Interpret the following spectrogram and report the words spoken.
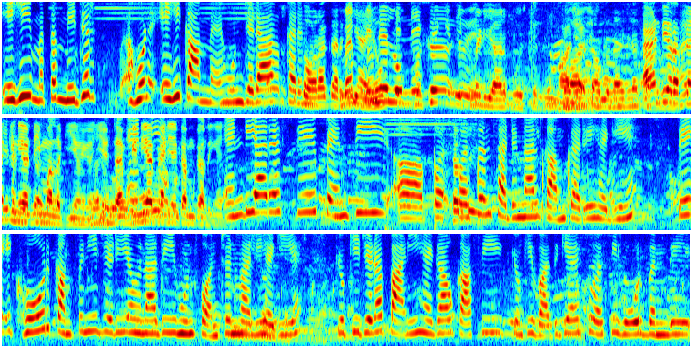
ਇਹੀ ਮਤਲਬ ਮੇਜਰ ਹੁਣ ਇਹੀ ਕੰਮ ਹੈ ਹੁਣ ਜਿਹੜਾ ਕਰਨ ਦੌਰਾ ਕਰਕੇ ਆਏ ਕਿੰਨੇ ਲੋਕ ਫਸੇ ਇੱਕ ਮਿੰਟ ਯਾਰ ਪੁੱਛ ਸਵਾਲ ਕੰਮ ਦਾ ਜਿਹੜਾ ਐਨਡੀਆਰਐਫ ਦੀਆਂ ਕਿੰਨੀਆਂ ਟੀਮਾਂ ਲੱਗੀਆਂ ਹੋਈਆਂ ਜੀ? ਇਸ ਟਾਈਮ ਕਿੰਨੀਆਂ ਪੀੜੀਆਂ ਕੰਮ ਕਰ ਰਹੀਆਂ ਐਨਡੀਆਰਐਫ ਦੇ 35 ਪਰਸਨ ਸਾਡੇ ਨਾਲ ਕੰਮ ਕਰ ਰਹੇ ਹੈਗੇ ਹੈ ਤੇ ਇੱਕ ਹੋਰ ਕੰਪਨੀ ਜਿਹੜੀ ਹੈ ਉਹਨਾਂ ਦੀ ਹੁਣ ਪਹੁੰਚਣ ਵਾਲੀ ਹੈਗੀ ਹੈ ਕਿਉਂਕਿ ਜਿਹੜਾ ਪਾਣੀ ਹੈਗਾ ਉਹ ਕਾਫੀ ਕਿਉਂਕਿ ਵੱਧ ਗਿਆ ਹੈ ਸੋ ਅਸੀਂ ਹੋਰ ਬੰਦੇ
